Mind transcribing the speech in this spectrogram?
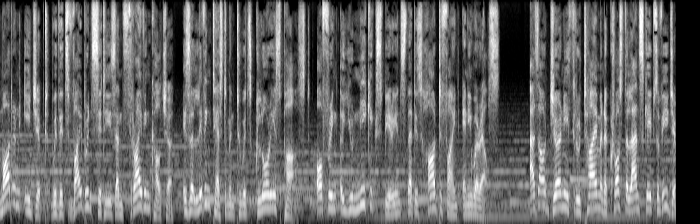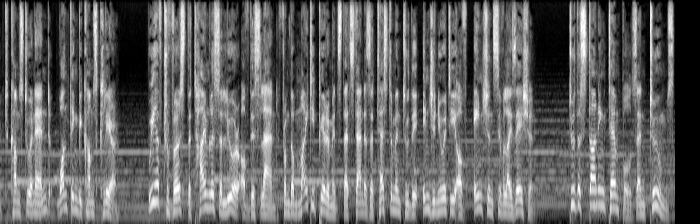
Modern Egypt, with its vibrant cities and thriving culture, is a living testament to its glorious past, offering a unique experience that is hard to find anywhere else. As our journey through time and across the landscapes of Egypt comes to an end, one thing becomes clear. We have traversed the timeless allure of this land from the mighty pyramids that stand as a testament to the ingenuity of ancient civilization, to the stunning temples and tombs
